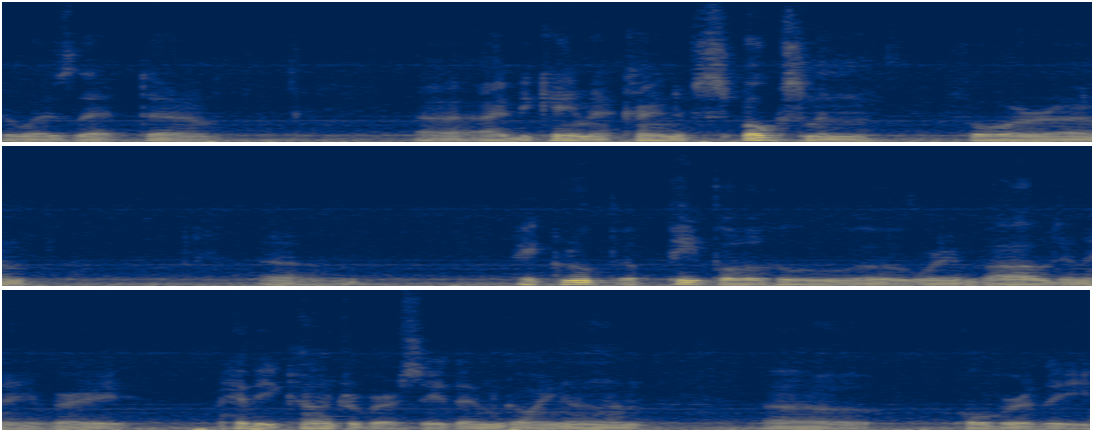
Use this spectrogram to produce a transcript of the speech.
was that uh, uh, I became a kind of spokesman for um, um, a group of people who uh, were involved in a very heavy controversy then going on uh, over the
